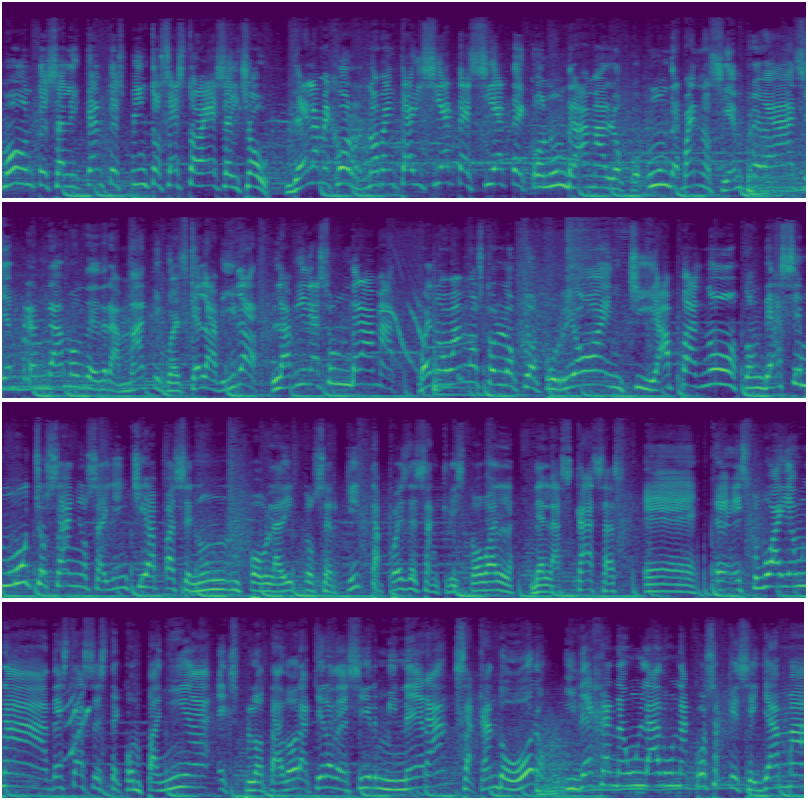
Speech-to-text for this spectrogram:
Montes, Alicantes, Pintos, esto es el show de la mejor 97.7 con un drama, loco. Un bueno, siempre va, siempre andamos de dramático. Es que la vida, la vida es un drama. Bueno, vamos con lo que ocurrió en Chiapas, ¿no? Donde hace muchos años, ahí en Chiapas, en un pobladito cerquita, pues, de San Cristóbal de las Casas, eh, eh, estuvo ahí una de estas, este, compañía explotadora, quiero decir, minera, sacando oro. Y dejan a un lado una cosa que se llama,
